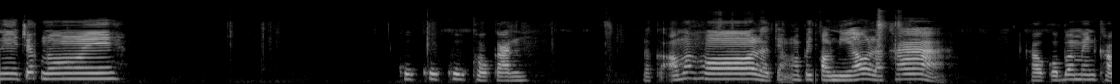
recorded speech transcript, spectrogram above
แหน่จักหน่อยคลุกคุกคุกเข้ากัน แล้วก็เอามาห่อแล้วจังเอาไปข้าวเหนียวละค่ะเขาก็บ่แม่นเขา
